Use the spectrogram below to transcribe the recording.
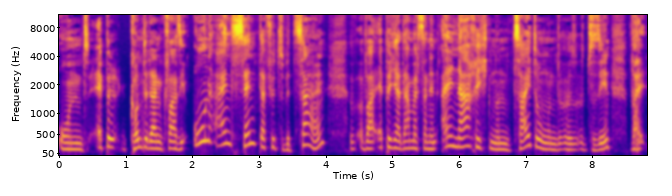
und Apple konnte dann quasi ohne einen Cent dafür zu bezahlen, war Apple ja damals dann in allen Nachrichten und Zeitungen und, äh, zu sehen, weil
